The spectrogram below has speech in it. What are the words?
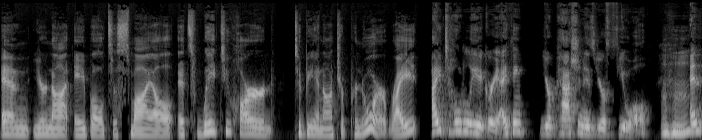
and you're not able to smile, it's way too hard to be an entrepreneur, right? I totally agree. I think your passion is your fuel. Mm-hmm. And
